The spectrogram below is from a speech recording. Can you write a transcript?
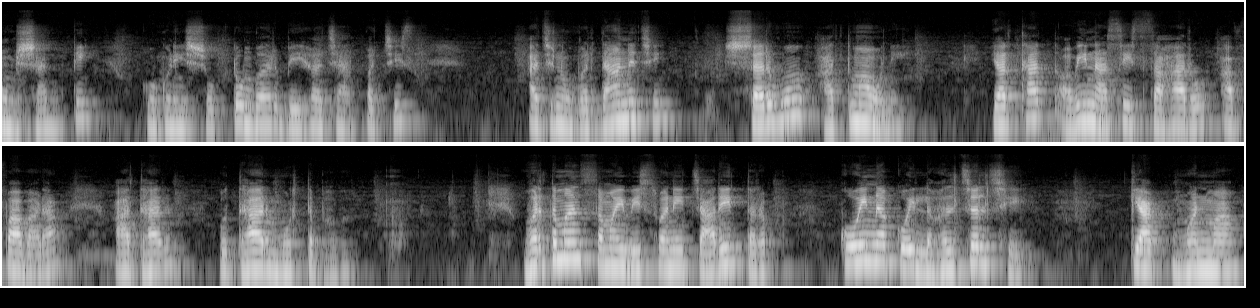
ઓમ શાંતિ. ઓગણીસ ઓક્ટોબર બે હજાર પચીસ. આજનું વરદાન છે સર્વ આત્માઓને. અર્થાત અવિનાશી સહારો આપવાવાળા આધાર, ઉદ્ધાર, મૂર્ત ભવ. વર્તમાન સમય વિશ્વની ચારે તરફ કોઈ ન કોઈ હલચલ છે. ક્યાંક મનમાં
